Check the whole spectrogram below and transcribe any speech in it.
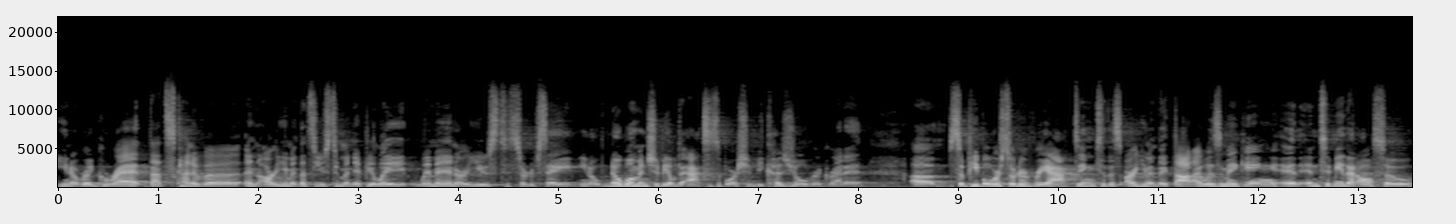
you know, regret, that's kind of a, an argument that's used to manipulate women or used to sort of say, you know, no woman should be able to access abortion because you'll regret it. Um, so people were sort of reacting to this argument they thought I was making, and, and to me that also,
